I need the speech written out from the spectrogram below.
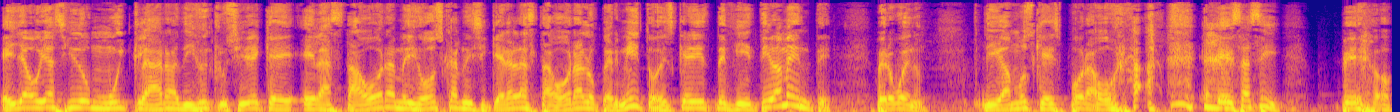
Ella hoy ha sido muy clara, dijo inclusive que el hasta ahora, me dijo Oscar, ni siquiera el hasta ahora lo permito, es que definitivamente. Pero bueno, digamos que es por ahora, es así pero,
